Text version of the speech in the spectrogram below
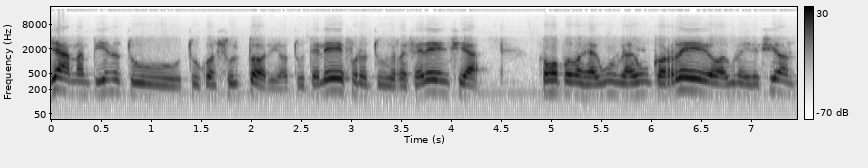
llaman pidiendo tu, tu consultorio, tu teléfono, tu referencia, cómo podemos algún algún correo, alguna dirección.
